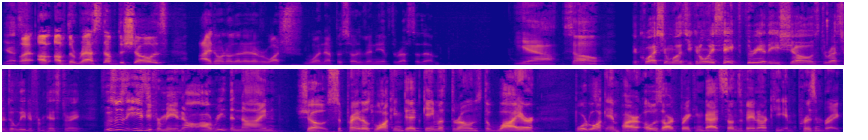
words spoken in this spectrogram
Yes, But of, of the rest of the shows, I don't know that I'd ever watched one episode of any of the rest of them. Yeah. So the question was, you can only save three of these shows. The rest are deleted from history. So this was easy for me, and I'll, I'll read the nine shows: Sopranos, Walking Dead, Game of Thrones, The Wire, Boardwalk Empire, Ozark, Breaking Bad, Sons of Anarchy, and Prison Break.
